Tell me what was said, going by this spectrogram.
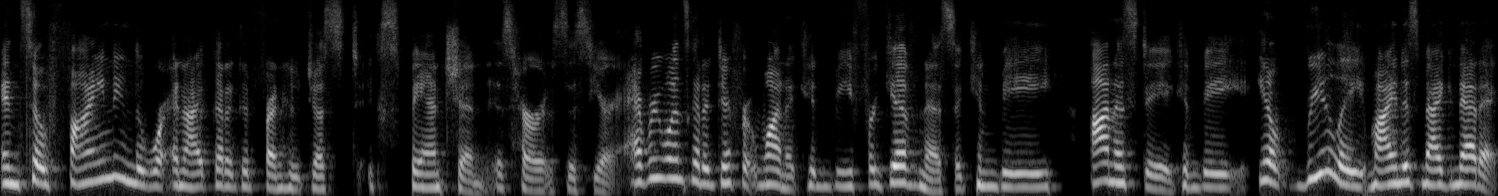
and so finding the word, and I've got a good friend who just expansion is hers this year. Everyone's got a different one. It can be forgiveness, it can be honesty, can be, you know, really mine is magnetic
